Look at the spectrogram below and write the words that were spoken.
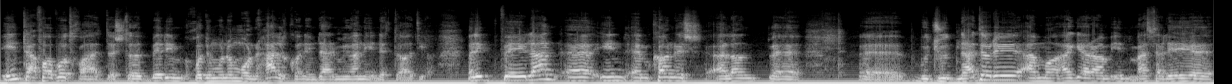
این تفاوت خواهد داشت تا بریم خودمون رو منحل کنیم در میان این اتحادی ها ولی فعلا این امکانش الان وجود نداره. اما اگر هم این مسئله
